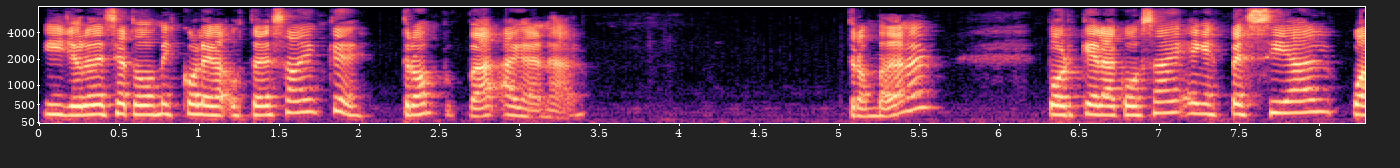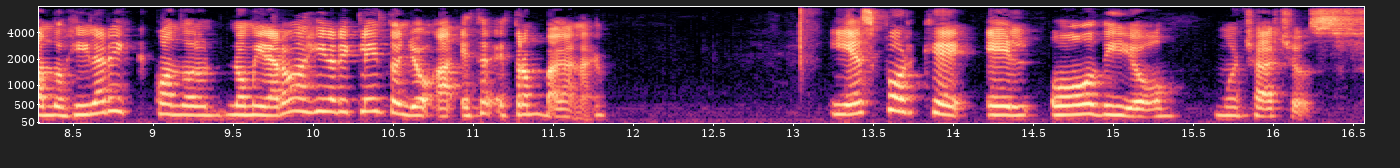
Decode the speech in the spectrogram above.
y yo le decía a todos mis colegas, ¿ustedes saben qué? Trump va a ganar. Trump va a ganar. Porque la cosa en especial, cuando Hillary, cuando nominaron a Hillary Clinton, yo, ah, este, este Trump va a ganar. Y es porque el odio, muchachos,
